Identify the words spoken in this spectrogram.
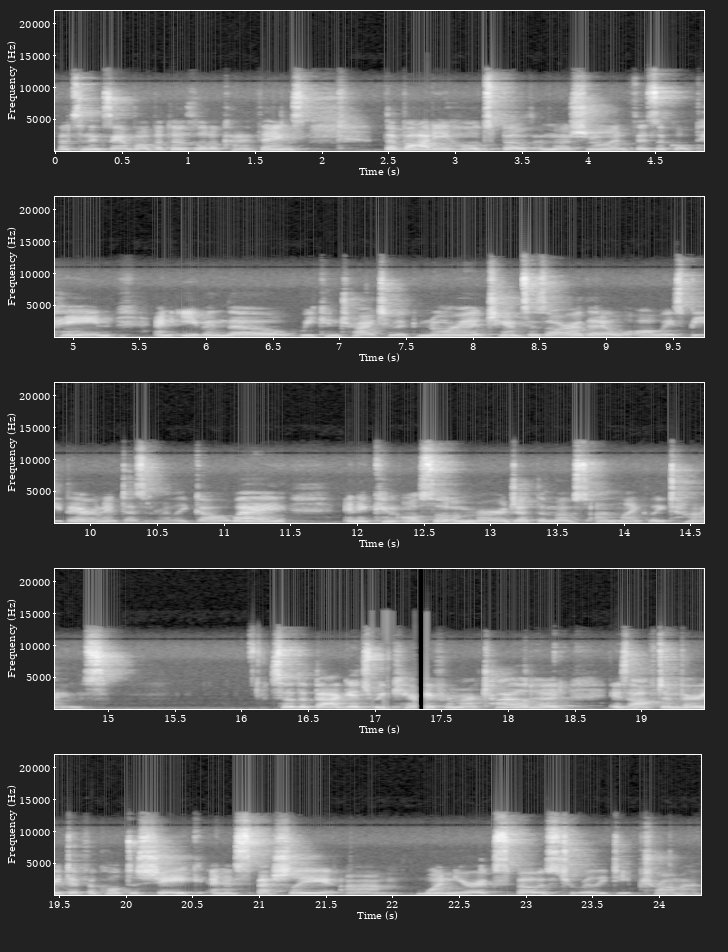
that's an example, but those little kind of things. The body holds both emotional and physical pain, and even though we can try to ignore it, chances are that it will always be there and it doesn't really go away, and it can also emerge at the most unlikely times. So, the baggage we carry from our childhood is often very difficult to shake, and especially um, when you're exposed to really deep trauma.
